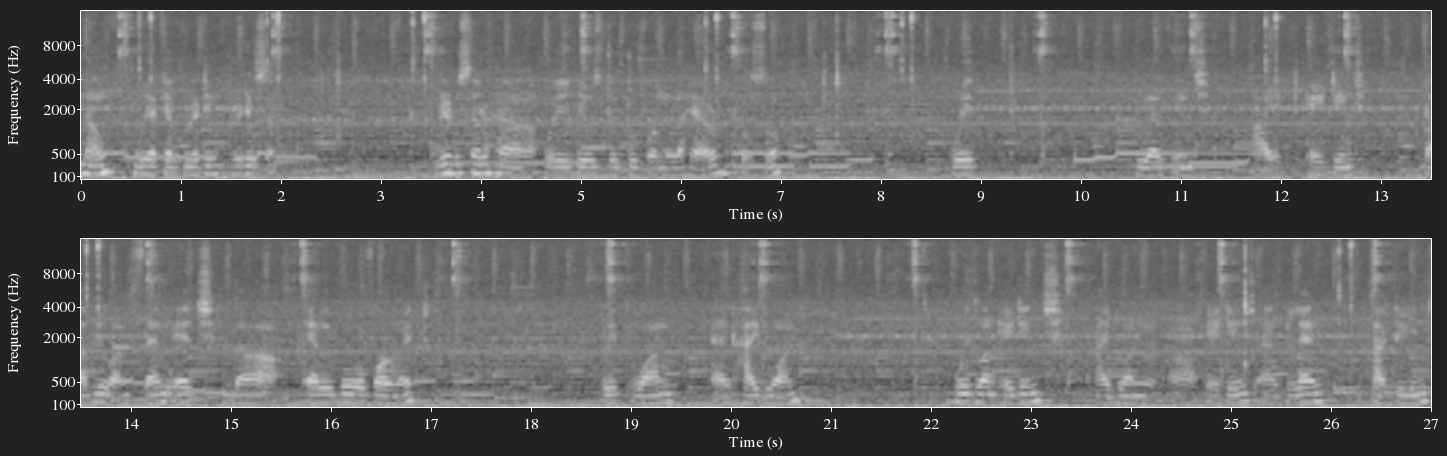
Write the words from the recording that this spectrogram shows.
now we are calculating reducer. Reducer uh, we used two formula here also with 12 inch height 8 inch w1 same edge the elbow format width 1 and height 1 width 1 8 inch height 1 uh, 8 inch and length 30 inch.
